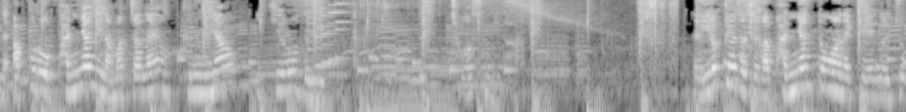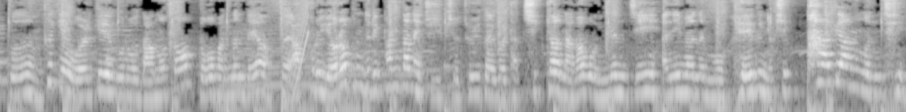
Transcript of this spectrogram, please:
네, 앞으로 반년이 남았잖아요. 근육량 2kg 늘리고 네, 적었습니다. 네, 이렇게 해서 제가 반년 동안의 계획을 조금 크게 월 계획으로 나눠서 적어봤는데요. 네, 앞으로 여러분들이 판단해 주십시오. 저희가 이걸 다 지켜나가고 있는지 아니면은 뭐 계획은 역시 파괴하는 건지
